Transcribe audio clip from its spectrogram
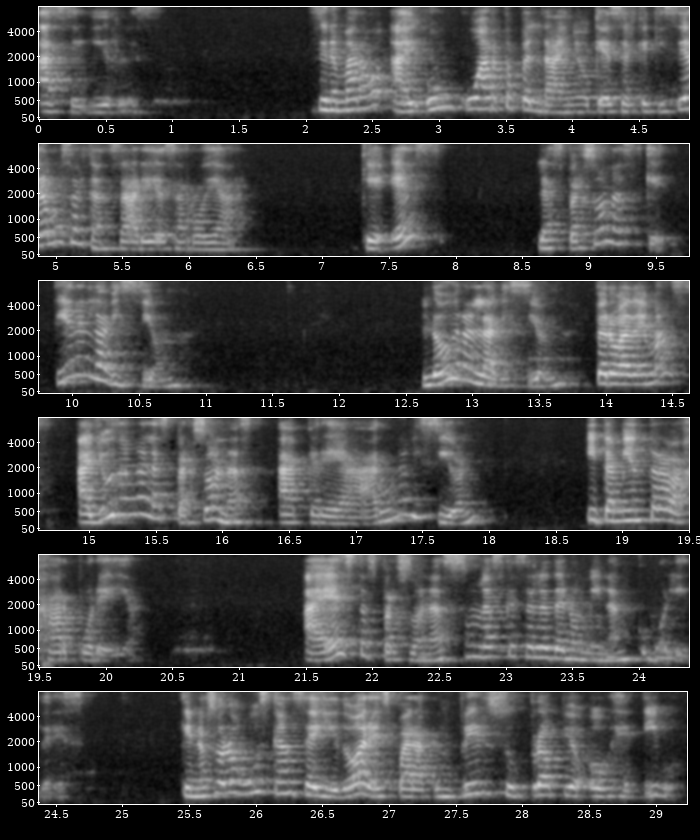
a seguirles. Sin embargo, hay un cuarto peldaño que es el que quisiéramos alcanzar y desarrollar, que es las personas que tienen la visión, logran la visión, pero además ayudan a las personas a crear una visión y también trabajar por ella. A estas personas son las que se les denominan como líderes, que no solo buscan seguidores para cumplir su propio objetivo,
